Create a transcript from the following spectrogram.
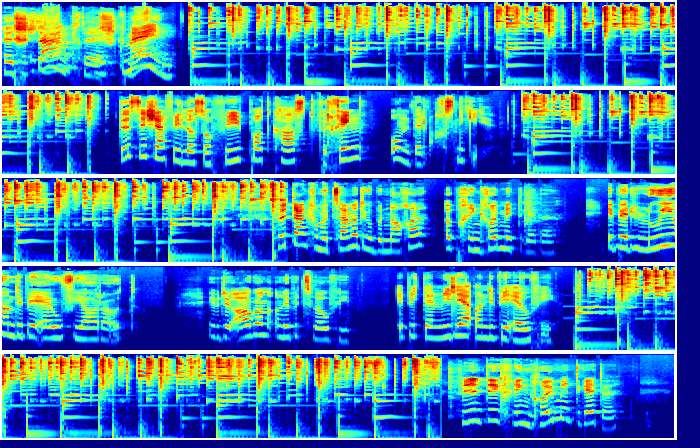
Hast du gedacht, hast du gemeint? Das ist ein Philosophie-Podcast für Kinder und Erwachsene. Heute denken wir zusammen darüber nach, ob Kinder mitreden können. Ich bin Louis und ich bin elf Jahre alt. Ich bin der Aaron und ich bin zwölf. Ich bin Emilia und ich bin Elfi. Kinder können mitreden?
